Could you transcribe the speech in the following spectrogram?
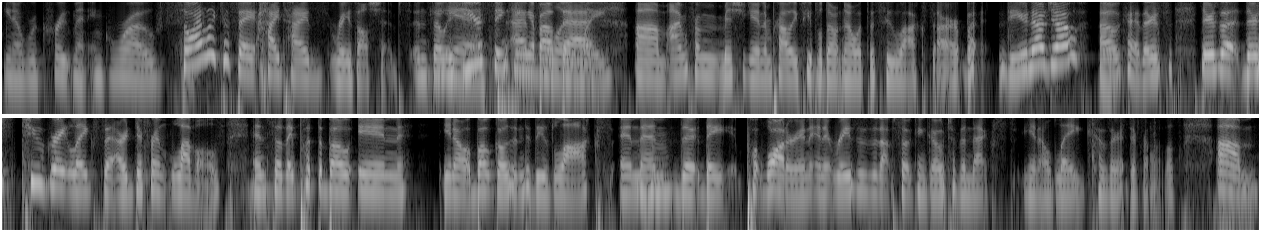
you know, recruitment and growth. So I like to say high tides raise all ships. And so if you're Yes, thinking about that, um, I'm from Michigan and probably people don't know what the Soo Locks are, but do you know Joe? Okay. There's, there's a, there's two Great Lakes that are different levels. And so they put the boat in, you know, a boat goes into these locks and then Mm-hmm. the, they put water in and it raises it up so it can go to the next, you know, lake because they're at different levels. Um,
